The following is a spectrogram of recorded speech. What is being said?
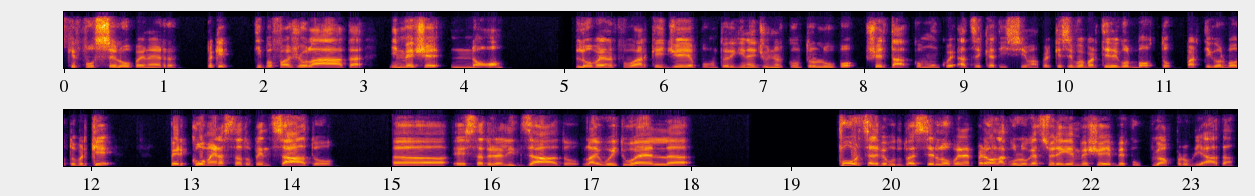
che fosse l'opener, perché tipo fagiolata, invece no, l'opener fu RKJ appunto di Kine Junior contro Lupo, scelta comunque azzeccatissima, perché se vuoi partire col botto, parti col botto, perché per come era stato pensato uh, è stato realizzato l'Highway to Hell, forse avrebbe potuto essere l'opener, però la collocazione che invece ebbe fu più appropriata.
